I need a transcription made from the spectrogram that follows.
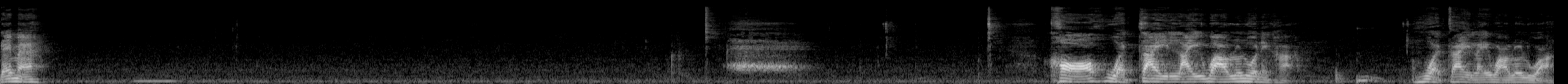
ได้ไหม ขอหัวใจไลท์วาวรัวๆหน่อยค่ะ หัวใจไลท์วาวรัวๆ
